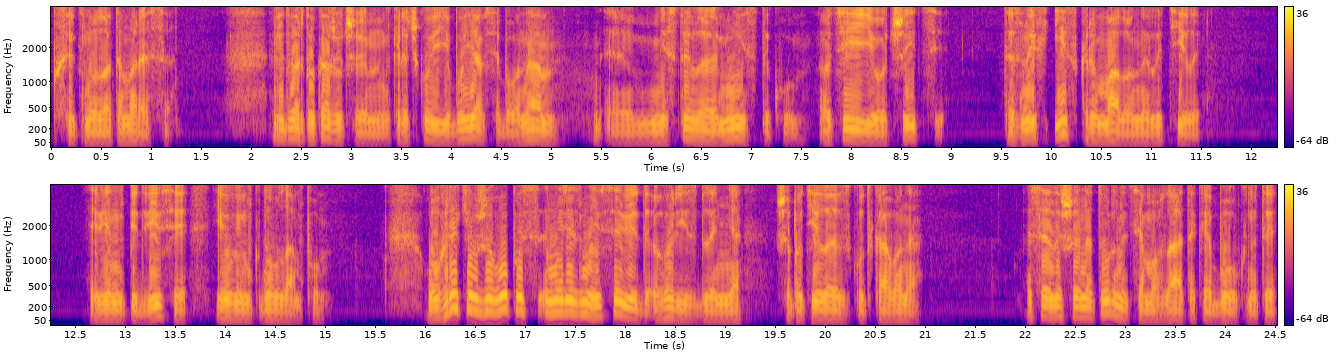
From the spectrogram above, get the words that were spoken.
пхикнула Тамареса. Відверто кажучи, Крячко її боявся, бо вона е, містила містику, оці її очиці, та з них іскри мало не летіли. Він підвівся і увімкнув лампу. У греків живопис не різнився від горізблення, шепотіла з кутка вона. Це лише натурниця могла таке бовкнути,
